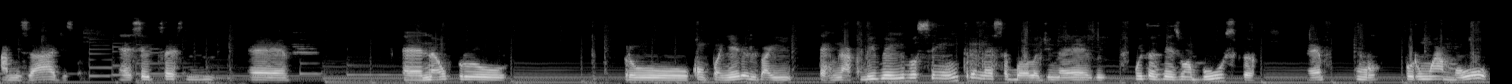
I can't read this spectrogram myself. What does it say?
amizades. É, se eu dissesse é, é, não pro, pro companheiro, ele vai terminar comigo, e aí você entra nessa bola de neve. Muitas vezes uma busca né, por, por um amor,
